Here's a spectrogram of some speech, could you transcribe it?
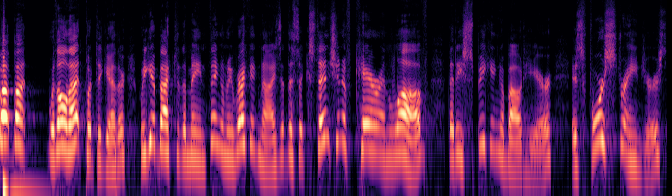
but, but with all that put together, we get back to the main thing and we recognize that this extension of care and love that he's speaking about here is for strangers.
